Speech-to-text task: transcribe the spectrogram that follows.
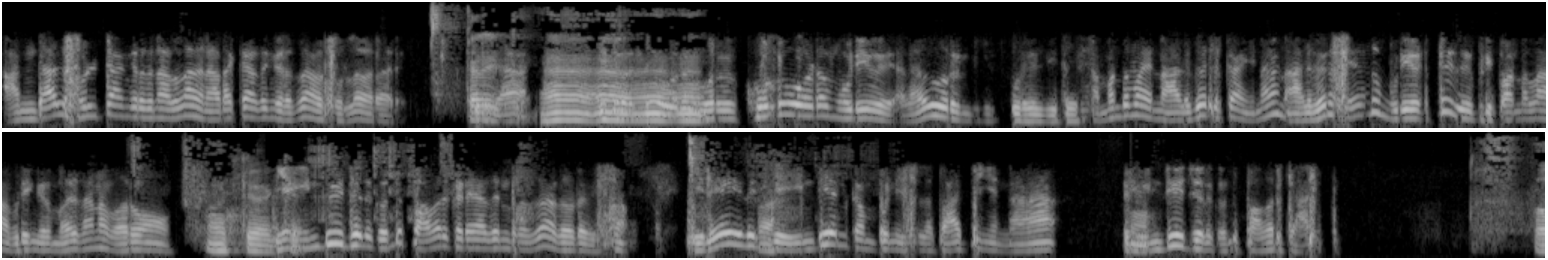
அந்த ஆள் சொல்லிட்டாங்கிறதுனால அது நடக்காதுங்கிறது அவர் சொல்ல வராரு ஒரு. ஒரு குழுவோட முடிவு. அதாவது ஒரு ஒரு இது சம்பந்தமா நாலு பேர் இருக்காங்கன்னா நாலு பேரும் சேர்ந்து முடிவெடுத்து இது இப்படி பண்ணலாம் அப்படிங்கிற மாதிரி தானே வரும். ஏன் இண்டிவிஜுவலுக்கு வந்து பவர் கிடையாதுன்றது அதோட விஷயம். இதே இது இந்தியன் கம்பெனிஸ்ல பாத்தீங்கன்னா. இண்டிவிஜுவலுக்கு வந்து பவர் ஜாஸ்தி. ஓ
